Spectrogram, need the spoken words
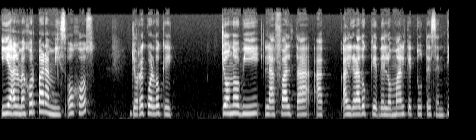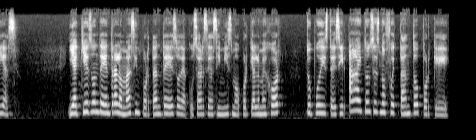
Y a lo mejor para mis ojos, yo recuerdo que yo no vi la falta al grado que de lo mal que tú te sentías. Y aquí es donde entra lo más importante eso de acusarse a sí mismo, porque a lo mejor tú pudiste decir, ah, entonces no fue tanto porque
